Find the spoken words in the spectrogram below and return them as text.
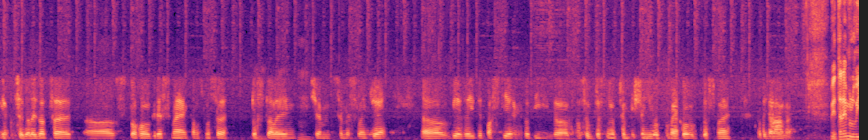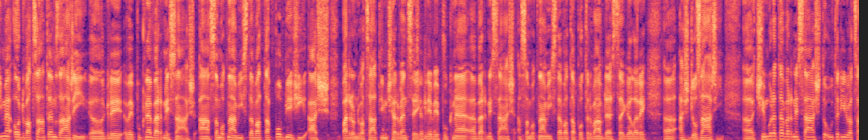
jako civilizace, uh, z toho, kde jsme, kam jsme se dostali, v čem si myslím, že uh, vězejí ty pasti jako tý, uh, současného přemýšlení o tom, jako kdo jsme a děláme. My tady mluvíme o 20. září, eh, kdy vypukne vernisáž a samotná výstava ta poběží až, pardon, 20. červenci, kdy Červenec. vypukne eh, vernisáž a samotná výstava ta potrvá v DSC Gallery eh, až do září. Čím bude ta vernisáž to úterý 20.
